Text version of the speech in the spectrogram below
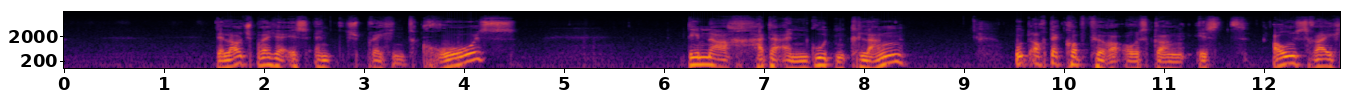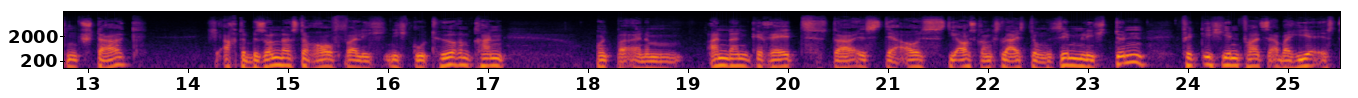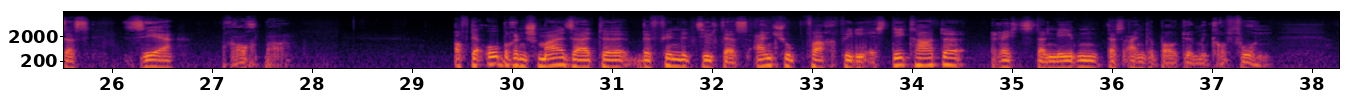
Der Lautsprecher ist entsprechend groß, demnach hat er einen guten Klang und auch der Kopfhörerausgang ist ausreichend stark. Ich achte besonders darauf, weil ich nicht gut hören kann und bei einem anderen Gerät, da ist der Aus, die Ausgangsleistung ziemlich dünn, finde ich jedenfalls, aber hier ist das sehr brauchbar. Auf der oberen Schmalseite befindet sich das Einschubfach für die SD-Karte, rechts daneben das eingebaute Mikrofon.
